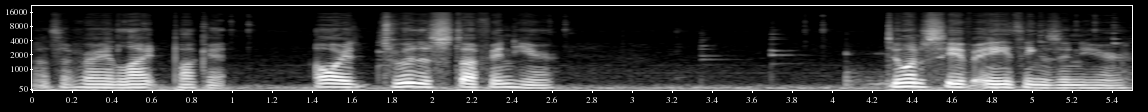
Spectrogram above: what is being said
That's a very light bucket. Oh, I threw this stuff in here. Do want to see if anything's in here.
